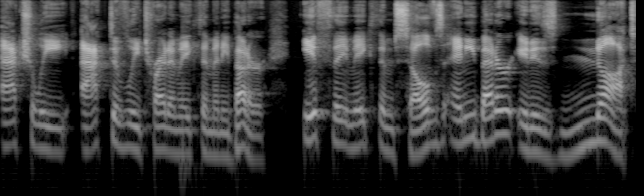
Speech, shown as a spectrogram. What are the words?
actually actively try to make them any better if they make themselves any better it is not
